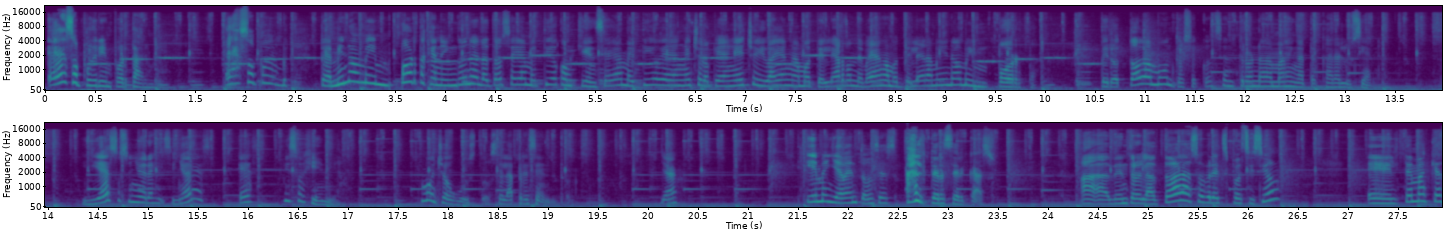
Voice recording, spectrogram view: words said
Eso podría importarme. Eso a mí no me importa que ninguna de las dos se haya metido con quien se haya metido y hayan hecho lo que hayan hecho y vayan a motelear donde vayan a motelear. A mí no me importa. Pero todo mundo se concentró nada más en atacar a Luciana. Y eso, señoras y señores, es misoginia. Mucho gusto, se la presento. ¿Ya? Y me lleva entonces al tercer caso. Dentro de la, toda la sobreexposición, el tema que ha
